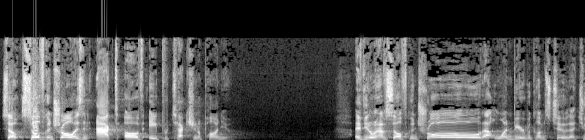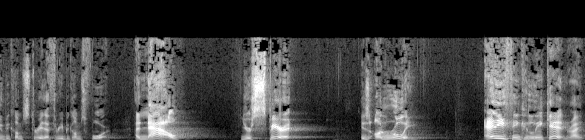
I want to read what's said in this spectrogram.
So, self control is an act of a protection upon you. If you don't have self control, that one beer becomes two, that two becomes three, that three becomes four. And now your spirit is unruly. Anything can leak in, right?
